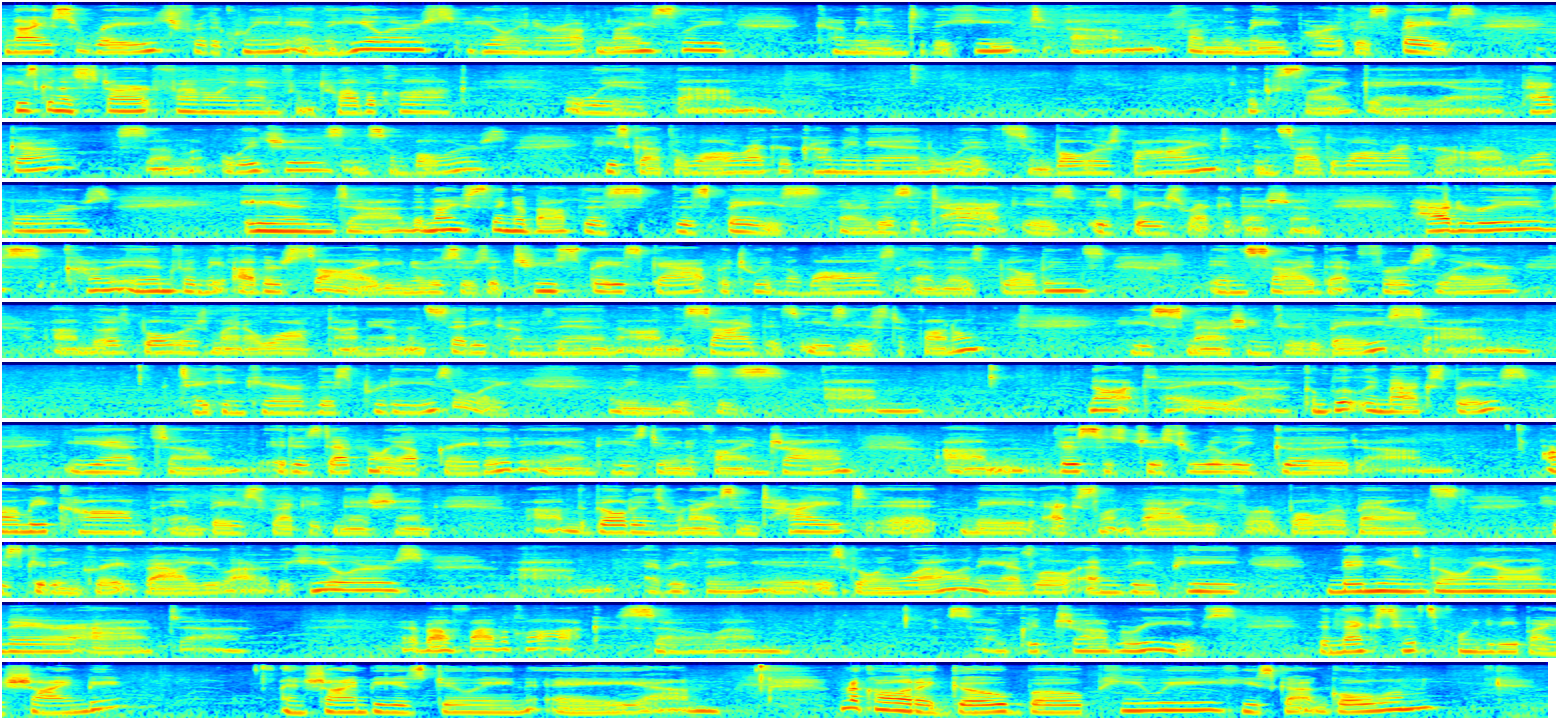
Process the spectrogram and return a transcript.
nice Rage for the Queen and the healers, healing her up nicely, coming into the heat um, from the main part of this base. He's going to start funneling in from 12 o'clock with um, Looks like a uh, P.E.K.K.A, some witches, and some bowlers. He's got the wall wrecker coming in with some bowlers behind. Inside the wall wrecker are more bowlers. And uh, the nice thing about this this base or this attack is is base recognition. Had Rives come in from the other side, you notice there's a two space gap between the walls and those buildings inside that first layer um, those bowlers might have walked on him. Instead, he comes in on the side that's easiest to funnel. He's smashing through the base, um, taking care of this pretty easily. I mean, this is um, not a uh, completely max base, yet um, it is definitely upgraded, and he's doing a fine job. Um, this is just really good um, Army comp and base recognition. Um, the buildings were nice and tight. It made excellent value for a bowler bounce. He's getting great value out of the healers. Um, everything is going well, and he has little MVP minions going on there at uh, at about five o'clock. So, um, so good job, Rives. The next hit's going to be by Shinbe. and Shinbe is doing a, am um, going to call it a GoBoPeWi. He's got Golem.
